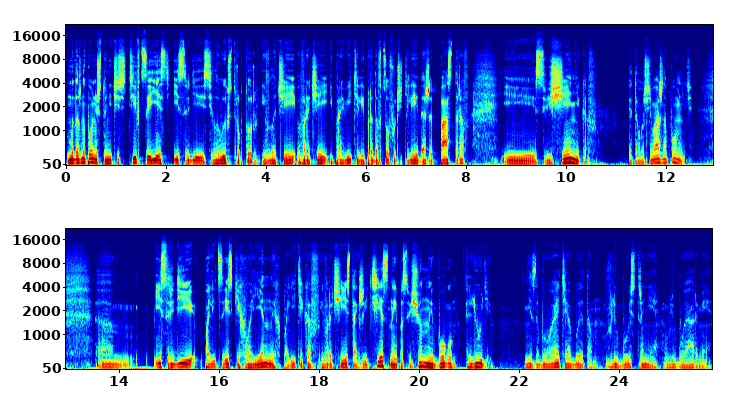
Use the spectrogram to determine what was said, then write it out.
мы должны помнить, что нечестивцы есть и среди силовых структур, и врачей, врачей, и правителей, и продавцов, учителей, и даже пасторов, и священников. Это очень важно помнить. Эм, и среди полицейских, военных, политиков и врачей есть также и честные, посвященные Богу люди. Не забывайте об этом. В любой стране, в любой армии,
